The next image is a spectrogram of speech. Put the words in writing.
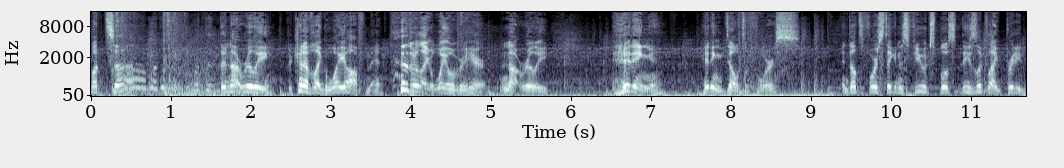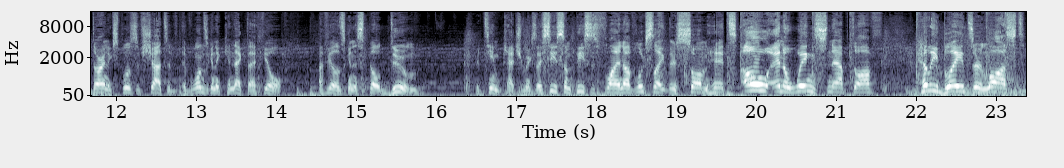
but, uh, but they're not really, they're kind of like way off, man. they're like way over here. They're not really hitting, hitting Delta Force. And Delta Force taking this few explosive, these look like pretty darn explosive shots. If, if one's going to connect, I feel, I feel it's going to spell doom for Team Catcher Mix. I see some pieces flying off. Looks like there's some hits. Oh, and a wing snapped off. Heli blades are lost.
